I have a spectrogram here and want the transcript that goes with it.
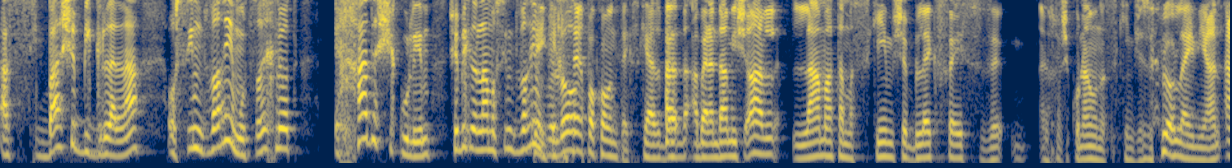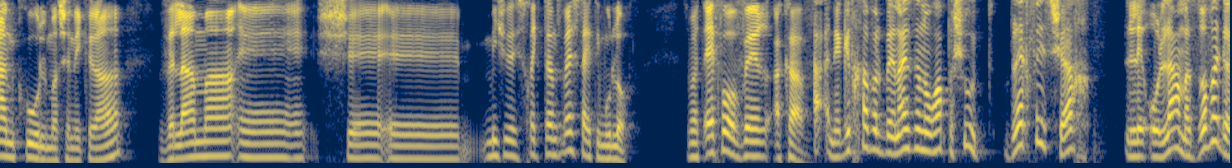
הסיבה שבגללה עושים דברים, הוא צריך להיות אחד השיקולים שבגללם עושים דברים, כן, כי ולא... חסר פה קונטקסט, כי אז בן- הבן אדם ישאל, למה אתה מסכים ש blackface זה, אני חושב שכולנו נסכים שזה לא לעניין, uncool מה שנקרא, ולמה אה, שמישהו ישחק טרנסווסטיט אם הוא לא. זאת אומרת, איפה עובר הקו? אני אגיד לך, אבל בעיניי זה נורא פשוט. blackface שייך לעולם, עזוב רגע,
